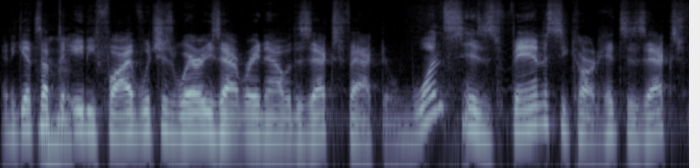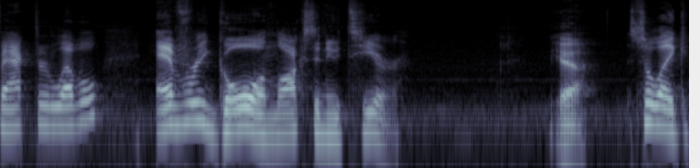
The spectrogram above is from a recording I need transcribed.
And he gets up to mm-hmm. 85, which is where he's at right now with his X Factor. Once his fantasy card hits his X Factor level, every goal unlocks a new tier. Yeah. So, like,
